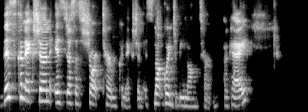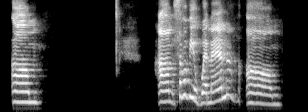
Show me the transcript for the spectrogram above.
this connection is just a short-term connection. It's not going to be long-term, okay? Um, um, some of you women, um,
